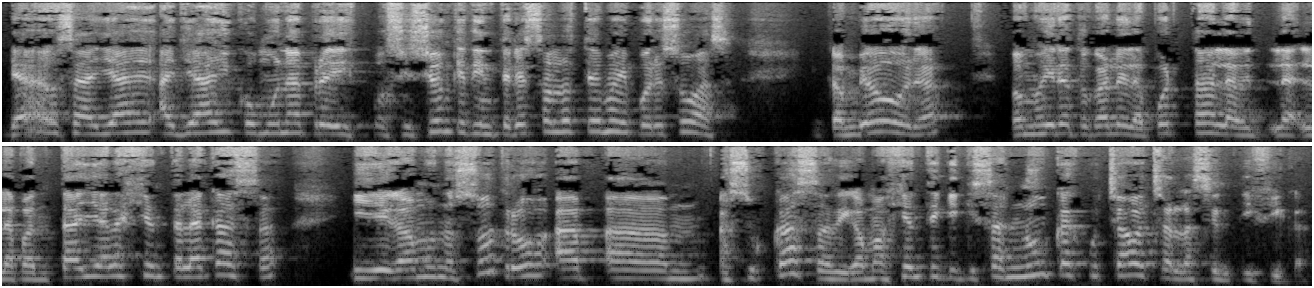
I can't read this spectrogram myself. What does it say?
¿ya? O sea, ya, allá hay como una predisposición que te interesan los temas y por eso vas. En cambio ahora vamos a ir a tocarle la puerta, la, la, pantalla a la gente a la casa y llegamos nosotros a, a, sus casas, digamos, a gente que quizás nunca ha escuchado charlas científicas.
